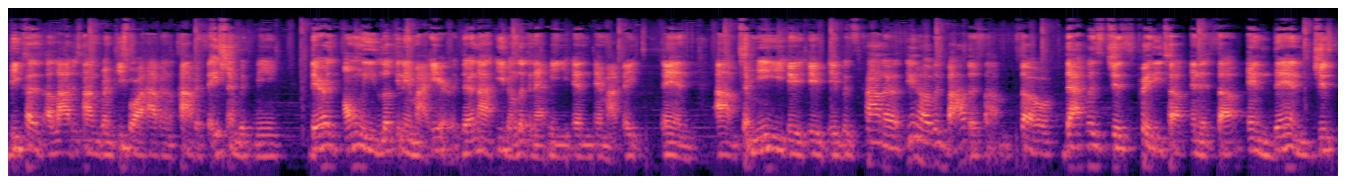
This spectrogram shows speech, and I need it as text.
because a lot of times when people are having a conversation with me, they're only looking in my ears. They're not even looking at me in, in my face. And um, to me, it, it, it was kind of, you know, it was bothersome. So that was just pretty tough in itself. And then just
